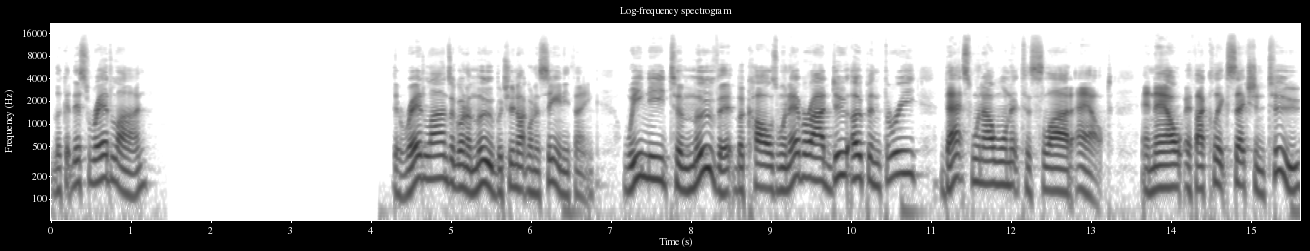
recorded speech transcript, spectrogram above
look at this red line. The red lines are going to move, but you're not going to see anything. We need to move it because whenever I do open three, that's when I want it to slide out. And now if I click section two,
